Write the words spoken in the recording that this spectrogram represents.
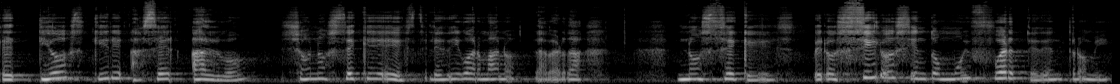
Eh, Dios quiere hacer algo, yo no sé qué es, les digo hermanos, la verdad, no sé qué es, pero sí lo siento muy fuerte dentro mío.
